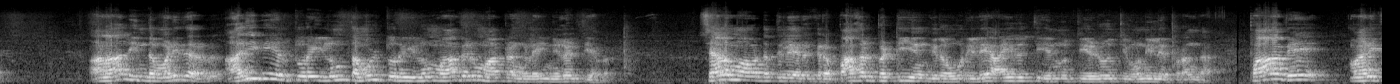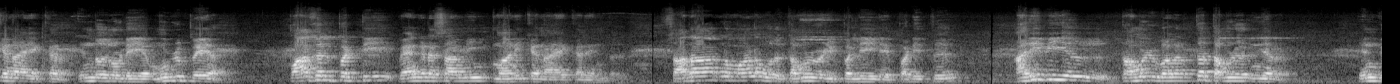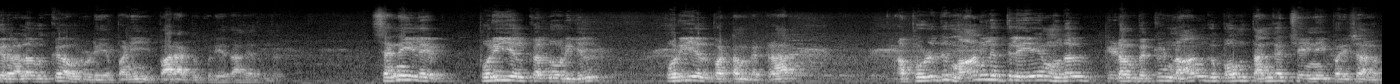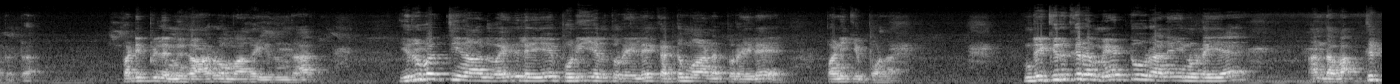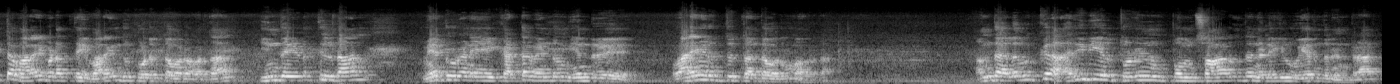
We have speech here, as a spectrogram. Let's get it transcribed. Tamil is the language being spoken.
ஆனால் இந்த மனிதர் அறிவியல் துறையிலும் தமிழ் துறையிலும் மாபெரும் மாற்றங்களை நிகழ்த்தியவர். சேலம் மாவட்டத்தில் இருக்கிற பாகல்பட்டி என்கிற ஊரிலே ஆயிரத்தி எண்ணூத்தி எழுபத்தி ஒன்னிலே பிறந்தார். பாவே மாணிக்க நாயக்கர் என்பதனுடைய முழு பெயர் பாகல்பட்டி வெங்கடசாமி மாணிக்க நாயக்கர் என்பது. சாதாரணமான ஒரு தமிழ் வழி பள்ளியிலே படித்து அறிவியல் தமிழ் வளர்த்த தமிழறிஞர் என்கிற அளவுக்கு அவருடைய பணி பாராட்டுக்குரியதாக இருந்தது. சென்னையிலே பொறியியல் கல்லூரியில் பொறியியல் பட்டம் பெற்றார். அப்பொழுது மாநிலத்திலேயே முதல் இடம் பெற்று நான்கு பவுன் தங்கச் செயினை பரிசாக பெற்றார். படிப்பில் மிக ஆர்வமாக இருந்தார். இருபத்தி நாலு வயதிலேயே பொறியியல் துறையிலே கட்டுமான துறையிலே பணிக்கு போனார். இன்றைக்கு இருக்கிற மேட்டூர் அணையினுடைய அந்த வ- திட்ட வரைபடத்தை வரைந்து கொடுத்தவர் அவர்தான். இந்த இடத்தில்தான் மேட்டூர் அணையை கட்ட வேண்டும் என்று வரையறுத்து தந்தவரும் அவர்தான். அந்த அளவுக்கு அறிவியல் தொழில்நுட்பம் சார்ந்த நிலையில் உயர்ந்து நின்றார்.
